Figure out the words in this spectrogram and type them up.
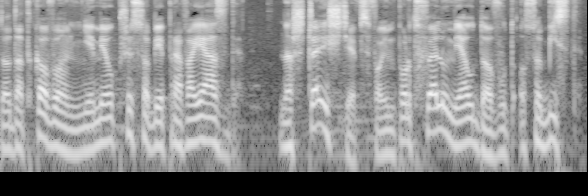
Dodatkowo nie miał przy sobie prawa jazdy. Na szczęście w swoim portfelu miał dowód osobisty.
